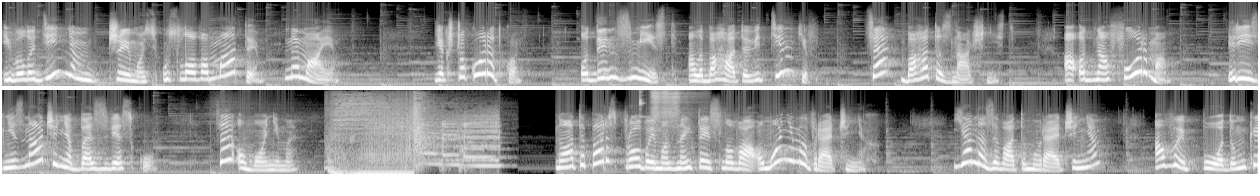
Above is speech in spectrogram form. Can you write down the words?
і володінням чимось у слова мати немає. Якщо коротко, один зміст, але багато відтінків це багатозначність. А одна форма різні значення без зв'язку це омоніми. Ну а тепер спробуємо знайти слова омоніми в реченнях. Я називатиму речення, а ви подумки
